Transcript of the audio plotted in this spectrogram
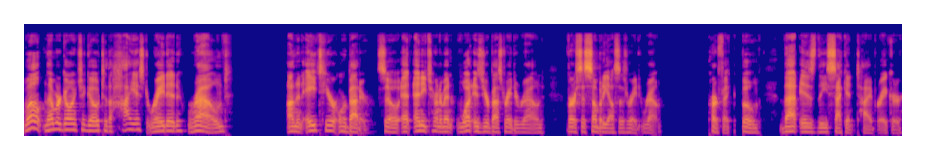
Well, then we're going to go to the highest rated round on an A tier or better. So at any tournament, what is your best rated round versus somebody else's rated round? Perfect. Boom. That is the second tiebreaker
